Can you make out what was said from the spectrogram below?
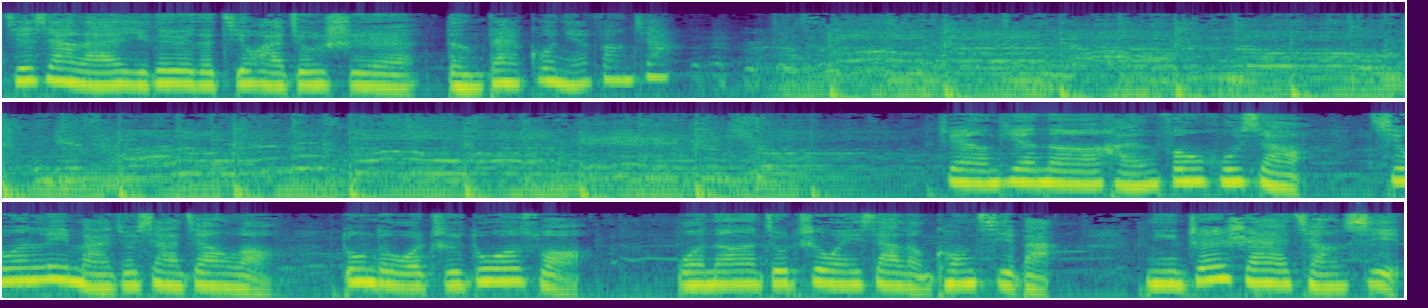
接下来一个月的计划就是等待过年放假。这两天呢，寒风呼啸，气温立马就下降了，冻得我直哆嗦。我呢就质问一下冷空气吧，你真是爱抢戏，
